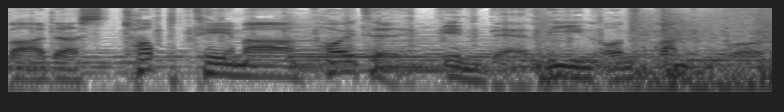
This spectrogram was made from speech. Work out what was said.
war das Top-Thema heute in Berlin und Brandenburg.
